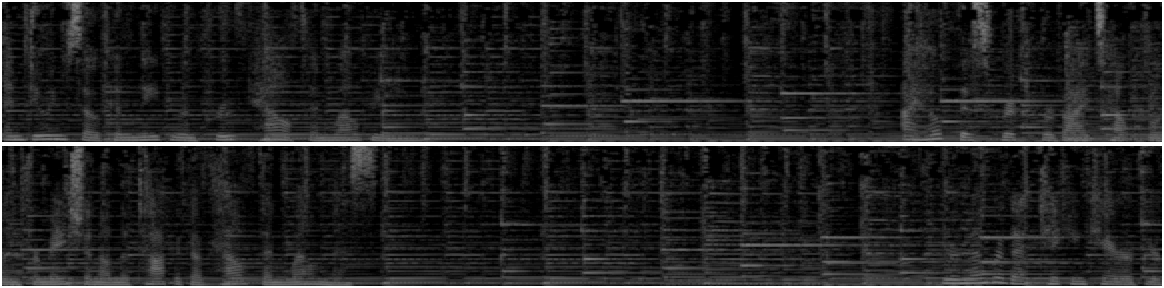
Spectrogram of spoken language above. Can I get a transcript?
and doing so can lead to improved health and well being. I hope this script provides helpful information on the topic of health and wellness. Remember that taking care of your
